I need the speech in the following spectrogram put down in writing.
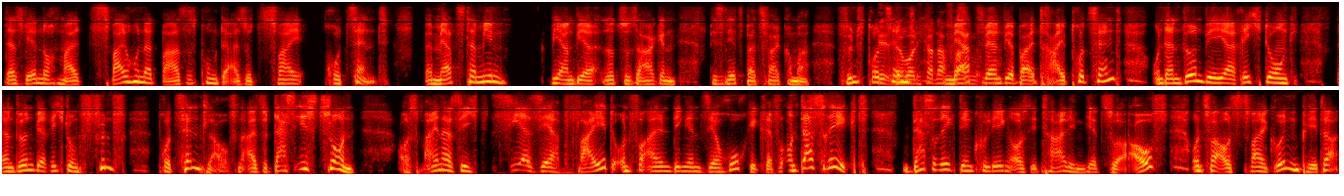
das wären nochmal 200 Basispunkte, also zwei Prozent. Beim Märztermin wären wir sozusagen, wir sind jetzt bei 2,5 Prozent. Im März wären wir bei drei Prozent und dann würden wir ja Richtung, dann würden wir Richtung fünf Prozent laufen. Also das ist schon aus meiner Sicht sehr, sehr weit und vor allen Dingen sehr hochgegriffen. Und das regt, das regt den Kollegen aus Italien jetzt so auf. Und zwar aus zwei Gründen, Peter.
